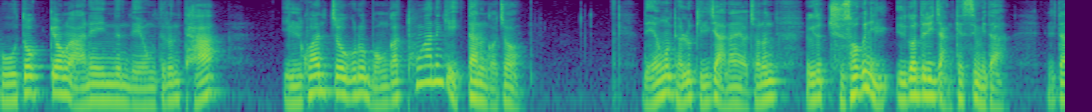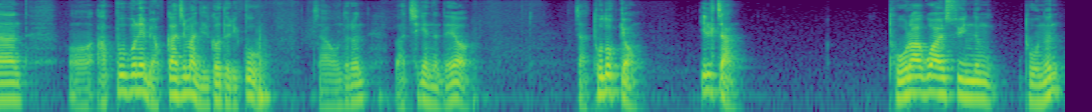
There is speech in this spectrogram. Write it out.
도덕경 안에 있는 내용들은 다 일관적으로 뭔가 통하는 게 있다는 거죠. 내용은 별로 길지 않아요. 저는 여기서 주석은 읽, 어드리지 않겠습니다. 일단 어, 앞부분에 몇 가지만 읽어드리고 자 오늘은 마치겠는데요. 자 도덕경 1장 도라고 할 수 있는 도는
